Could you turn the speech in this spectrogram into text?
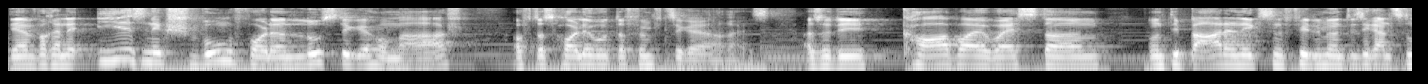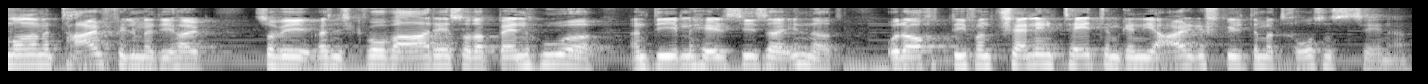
die einfach eine irrsinnig schwungvolle und lustige Hommage auf das Hollywood der 50er Jahre ist. Also die Cowboy-Western und die Badenixen-Filme und diese ganzen Monumentalfilme, die halt so wie, weiß nicht, Quo Vadis oder Ben Hur, an die eben Hail Caesar erinnert. Oder auch die von Channing Tatum genial gespielte Matrosenszene.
